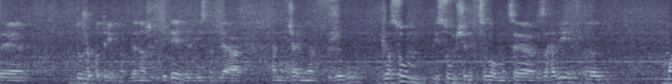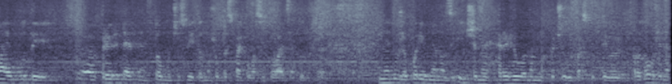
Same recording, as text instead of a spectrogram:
Це дуже потрібно для наших дітей, для дійсно для навчання вживу. Для Сум і Сумщини в цілому це взагалі е, має бути е, пріоритетним в тому числі, тому що безпекова ситуація тут е, не дуже порівняно з іншими регіонами. Почули перспективи продовження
